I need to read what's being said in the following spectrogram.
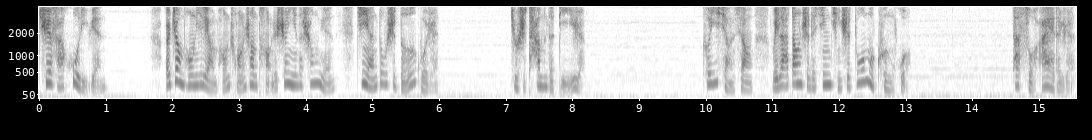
缺乏护理员，而帐篷里两旁床上躺着呻吟的伤员，竟然都是德国人，就是他们的敌人。可以想象维拉当时的心情是多么困惑。他所爱的人，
